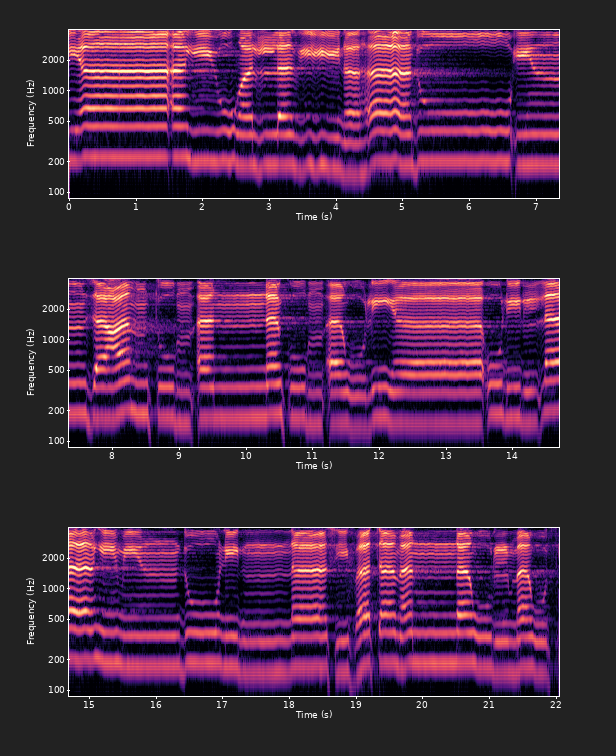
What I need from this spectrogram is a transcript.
ja ajuhallazina hadu in za'amtum annakum awlijau lillahi min dunin الناس فتمنوا الموت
